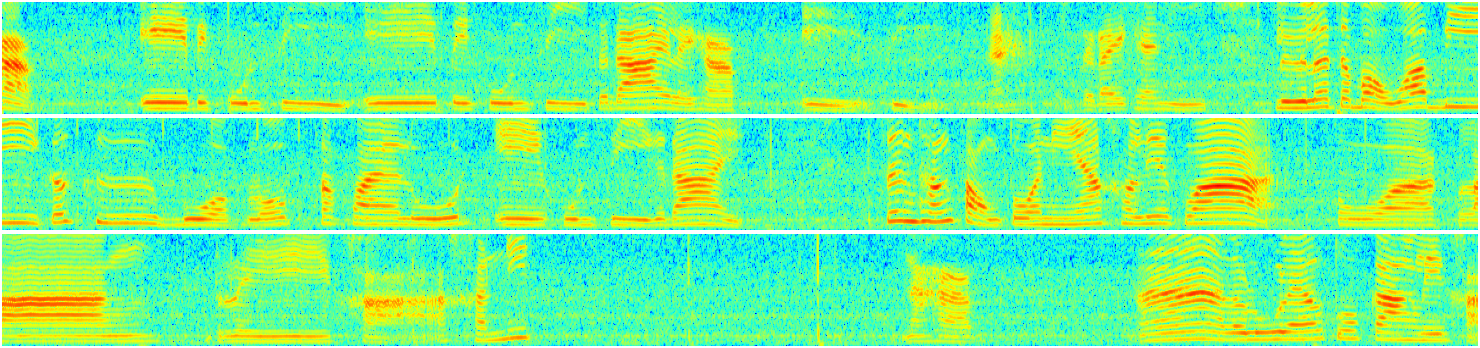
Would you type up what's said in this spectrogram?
กับ a ไปคูณ c a ไปคูณ c ก็ได้อะไรครับ a 4นะ จะได้แค่นี้ หรือเราจะบอกว่า b ก็คือบวกลบ square root a คูณ c ก็ได้ ซึ่งทั้งสองตัวนี้เขาเรียกว่า ตัวกลางเรขาคณิตนะครับอ่าเรารู้แล้วตัวกลางเรขา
